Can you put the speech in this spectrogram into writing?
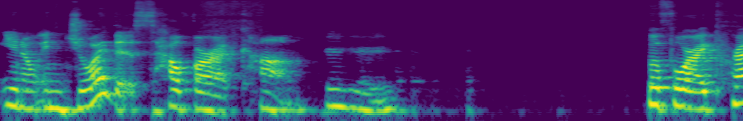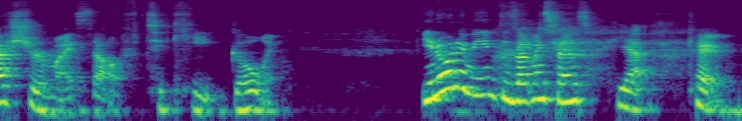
you know, enjoy this how far I've come Mhm. Before I pressure myself to keep going. You know what I mean? Does that make sense? Yeah. Okay,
